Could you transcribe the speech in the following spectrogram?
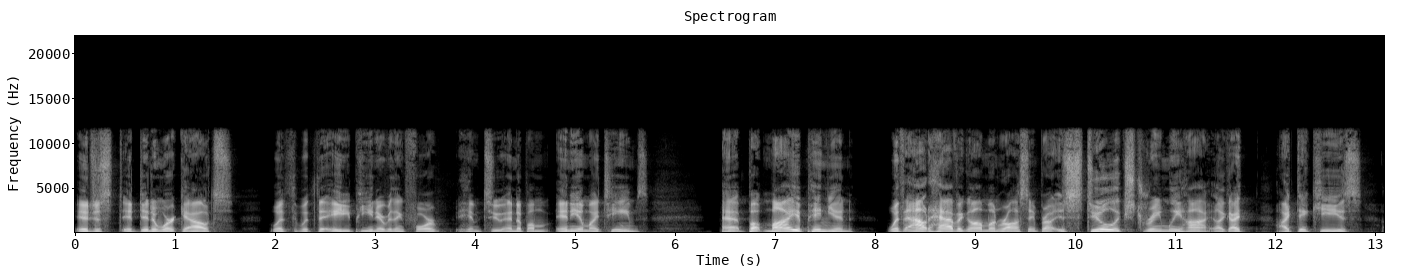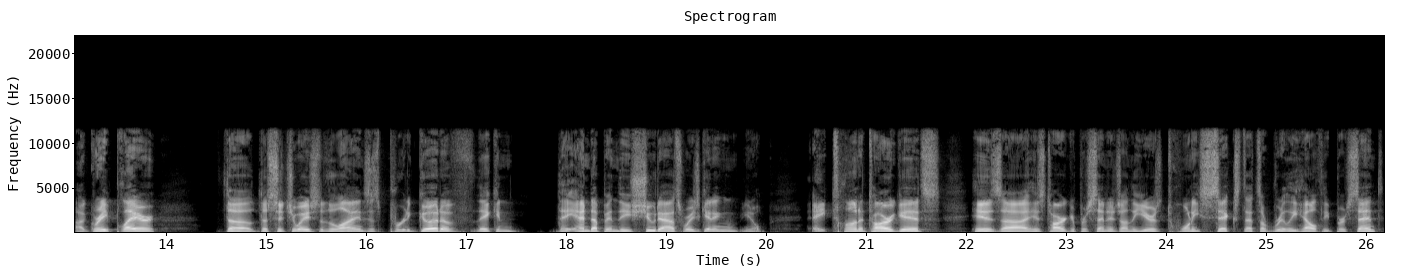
It just it didn't work out with with the ADP and everything for him to end up on any of my teams. Uh, but my opinion, without having Amon Ra St. Brown, is still extremely high. Like I I think he's a great player. the The situation of the Lions is pretty good. Of they can they end up in these shootouts where he's getting you know a ton of targets. His uh, his target percentage on the year is 26. That's a really healthy percent,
